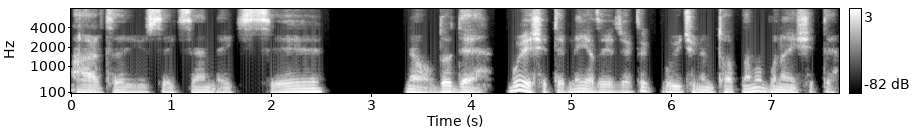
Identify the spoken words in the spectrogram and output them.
artı 180 eksi ne oldu? D. Bu eşittir. Ne yazacaktık? Bu üçünün toplamı buna eşitti.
